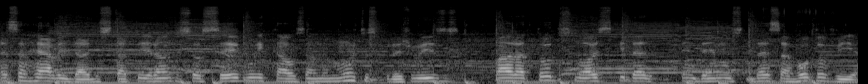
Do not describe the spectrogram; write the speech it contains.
essa realidade está tirando sossego e causando muitos prejuízos para todos nós que dependemos dessa rodovia.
